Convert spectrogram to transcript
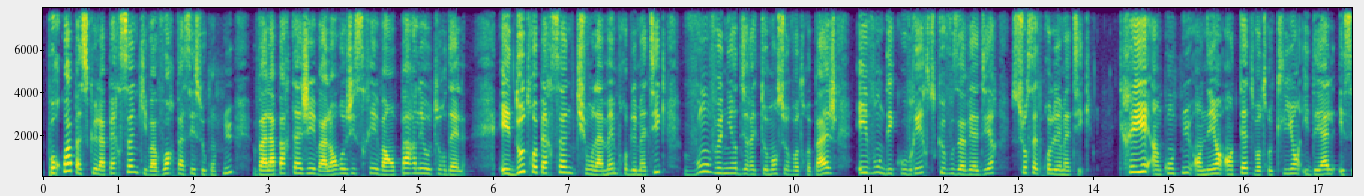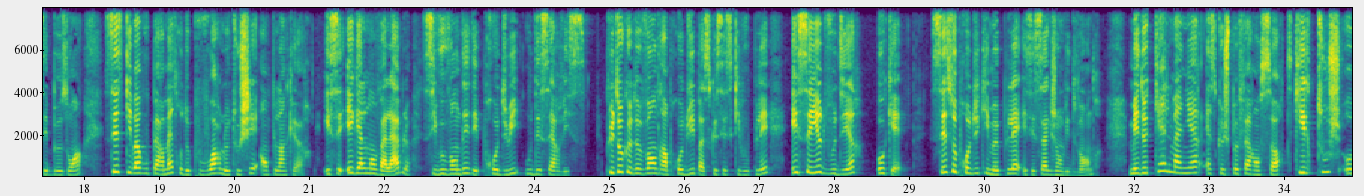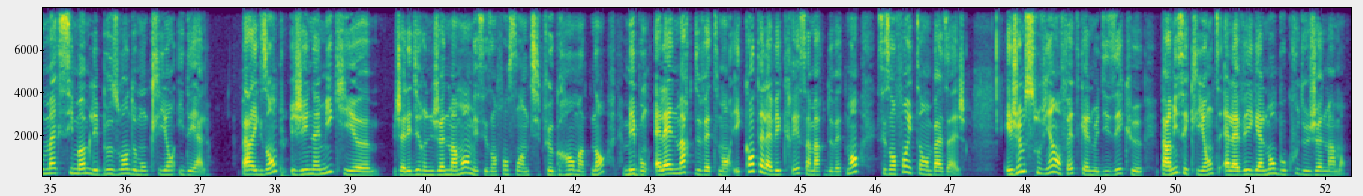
Pourquoi? Parce que la personne qui va voir passer ce contenu va la partager, va l'enregistrer, va en parler autour d'elle. Et d'autres personnes qui ont la même problématique vont venir directement sur votre page et vont découvrir ce que vous avez à dire sur cette problématique. Créer un contenu en ayant en tête votre client idéal et ses besoins, c'est ce qui va vous permettre de pouvoir le toucher en plein cœur. Et c'est également valable si vous vendez des produits ou des services. Plutôt que de vendre un produit parce que c'est ce qui vous plaît, essayez de vous dire, OK, c'est ce produit qui me plaît et c'est ça que j'ai envie de vendre, mais de quelle manière est-ce que je peux faire en sorte qu'il touche au maximum les besoins de mon client idéal? Par exemple, j'ai une amie qui est euh, j'allais dire une jeune maman, mais ses enfants sont un petit peu grands maintenant. Mais bon, elle a une marque de vêtements. Et quand elle avait créé sa marque de vêtements, ses enfants étaient en bas âge. Et je me souviens en fait qu'elle me disait que parmi ses clientes, elle avait également beaucoup de jeunes mamans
